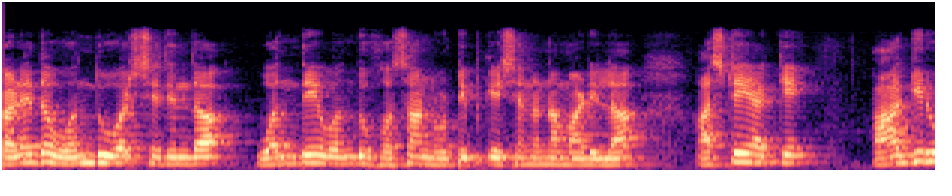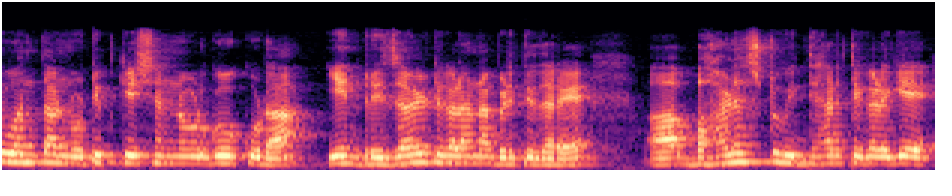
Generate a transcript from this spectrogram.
ಕಳೆದ ಒಂದು ವರ್ಷದಿಂದ ಒಂದೇ ಒಂದು ಹೊಸ ನೋಟಿಫಿಕೇಷನನ್ನು ಮಾಡಿಲ್ಲ. ಅಷ್ಟೇ ಯಾಕೆ? ಆಗಿರುವಂಥ ನೋಟಿಫಿಕೇಷನ್ನೊಳಗೂ ಕೂಡ ಏನು ರಿಸಲ್ಟ್ಗಳನ್ನು ಬಿಡ್ತಿದ್ದಾರೆ. ಬಹಳಷ್ಟು ವಿದ್ಯಾರ್ಥಿಗಳಿಗೆ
